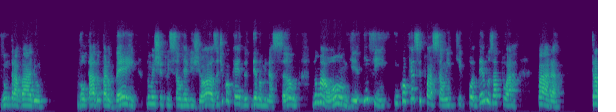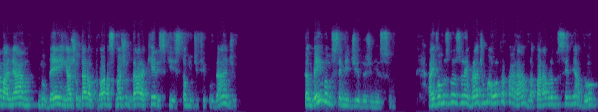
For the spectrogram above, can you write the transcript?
de um trabalho voltado para o bem, numa instituição religiosa, de qualquer denominação, numa ONG, enfim, em qualquer situação em que podemos atuar para trabalhar no bem, ajudar ao próximo, ajudar aqueles que estão em dificuldade, também vamos ser medidos nisso. Aí vamos nos lembrar de uma outra parábola, a parábola do semeador.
